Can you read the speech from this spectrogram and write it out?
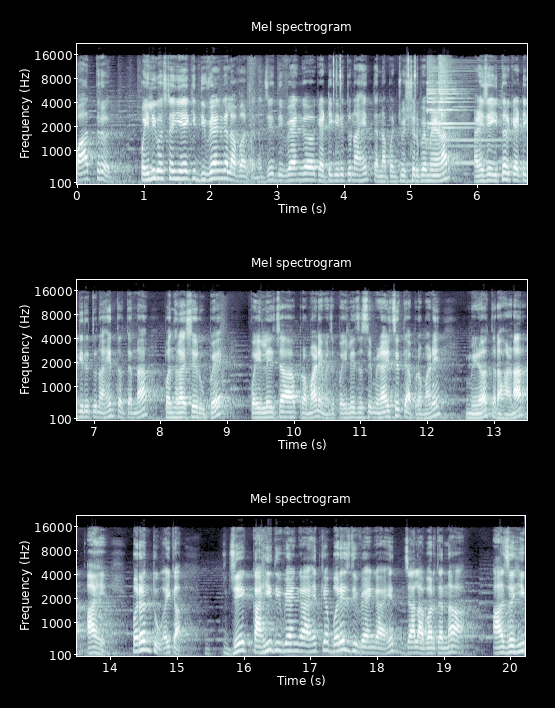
पात्र पहिली गोष्ट ही आहे की दिव्यांग लाभार्थ्यांना जे दिव्यांग कॅटेगरीतून आहेत त्यांना पंचवीसशे रुपये मिळणार आणि जे इतर कॅटेगरीतून आहेत तर त्यांना पंधराशे रुपये पहिलेच्या प्रमाणे म्हणजे पहिले जसे मिळायचे त्याप्रमाणे मिळत राहणार आहे. परंतु ऐका जे काही दिव्यांग आहेत किंवा बरेच दिव्यांग आहेत ज्या लाभार्थ्यांना आजही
